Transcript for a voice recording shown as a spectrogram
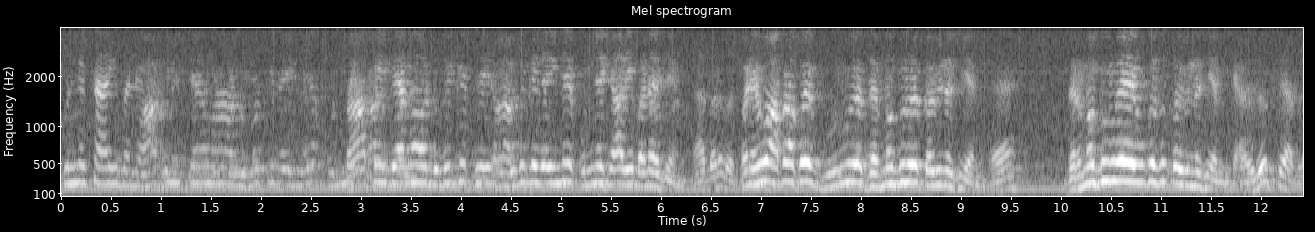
પુણ્યશાળી બને પાપી ડૂબકી જઈને પુણ્યશાળી છે. પણ એવું આપડા કોઈ ગુરુએ ધર્મગુરુએ કહ્યું નથી એમ. ધર્મગુરુ એ એવું કશું કહ્યું નથી એમ કે આવ્યું છે આપડે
